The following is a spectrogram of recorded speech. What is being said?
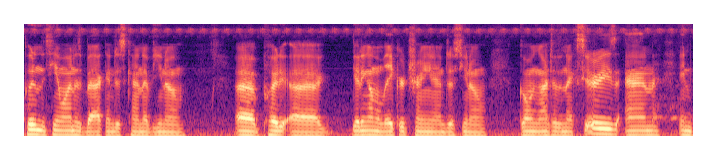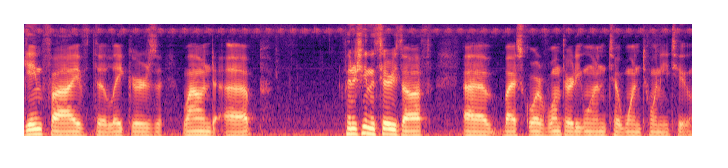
putting the team on his back, and just kind of, you know, uh, put uh, getting on the Laker train and just, you know, going on to the next series. And in game five, the Lakers wound up finishing the series off uh, by a score of 131 to 122.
